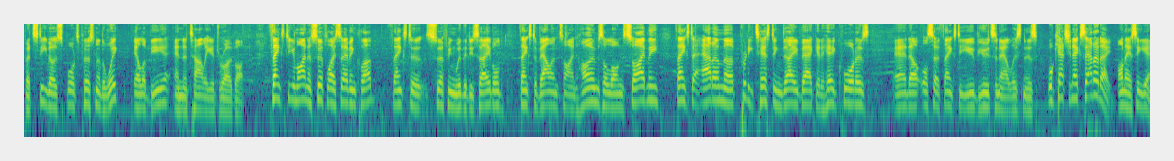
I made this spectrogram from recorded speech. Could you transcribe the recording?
But Steve O's Sports Person of the Week, Ella Beer and Natalia Drobot. Thanks to Umina Surf Life Saving Club, Thanks to Surfing with the Disabled. Thanks to Valentine Holmes alongside me. Thanks to Adam. A pretty testing day back at headquarters. And uh, also thanks to you, Buttes, and our listeners. We'll catch you next Saturday on SEN.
